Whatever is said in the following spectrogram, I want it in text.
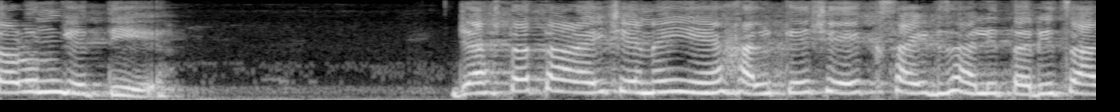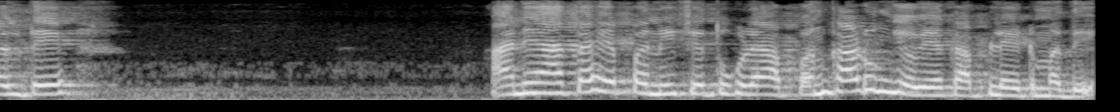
तळून घेते जास्त तळायचे नाही आहे हलकेसे एक साईड झाली तरी चालते. आणि आता हे पनीरचे तुकडे आपण काढून घेऊ एका प्लेटमध्ये.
